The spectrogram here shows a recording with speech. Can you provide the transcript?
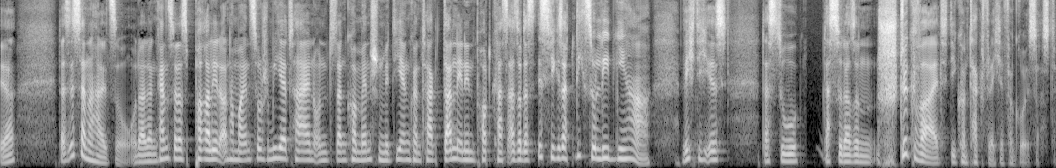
Ja, das ist dann halt so. Oder dann kannst du das parallel auch nochmal in Social Media teilen und dann kommen Menschen mit dir in Kontakt, dann in den Podcast. Also das ist, wie gesagt, nicht so linear. Wichtig ist, dass du, dass du da so ein Stück weit die Kontaktfläche vergrößerst.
